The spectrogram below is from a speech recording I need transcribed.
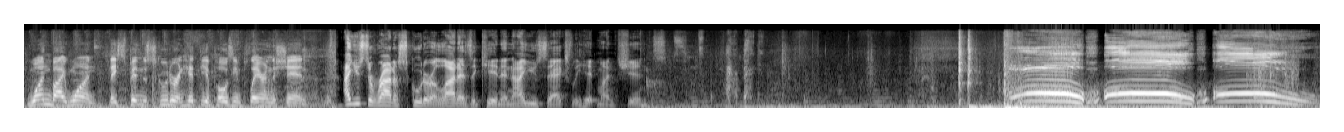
One by one, they spin the scooter and hit the opposing player in the shin. I used to ride a scooter a lot as a kid, and I used to actually hit my shins. Oh! Oh! Oh!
